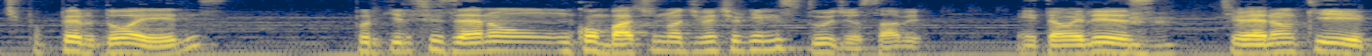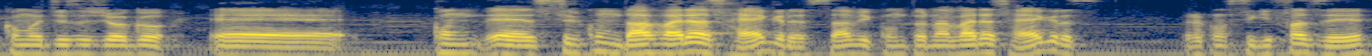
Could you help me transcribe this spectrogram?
tipo, perdoa eles, porque eles fizeram um combate no Adventure Game Studio, sabe? Então eles Uhum. tiveram que, como diz o jogo, é, com- é, circundar várias regras, sabe? Contornar várias regras pra conseguir fazer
